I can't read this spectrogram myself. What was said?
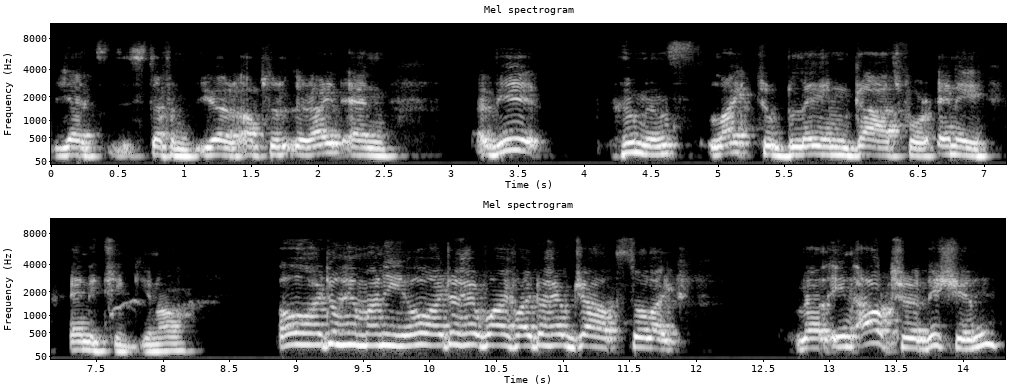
yeah, Stefan, you are absolutely right. And we humans like to blame God for any anything, you know. Oh, I don't have money. Oh, I don't have wife. I don't have job. So like, well, in our tradition,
